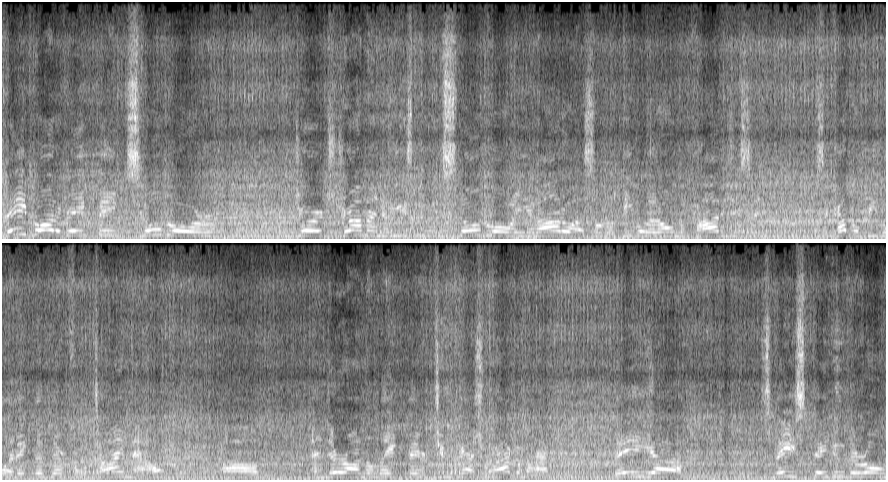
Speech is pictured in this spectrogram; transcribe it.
They bought a great big snowblower from George Drummond, who used to do snow blowing in Ottawa. So the people that own the cottages, and there's a couple people I think live there full time now, um, and they're on the lake there too, Kashwakamak. They uh, so they they do their own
